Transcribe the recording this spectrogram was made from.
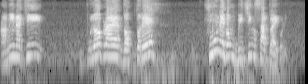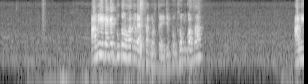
আমি নাকি পুলক রায়ের দপ্তরে চুন এবং ব্লিচিং সাপ্লাই করি। আমি এটাকে দুটো ভাগে ব্যাখ্যা করতে চাই, যে প্রথম কথা আমি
